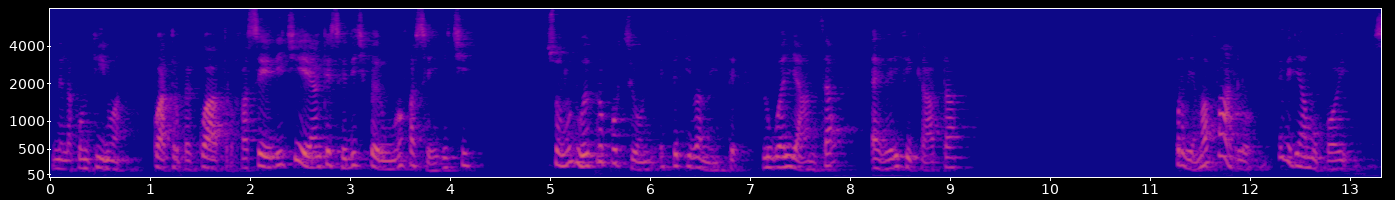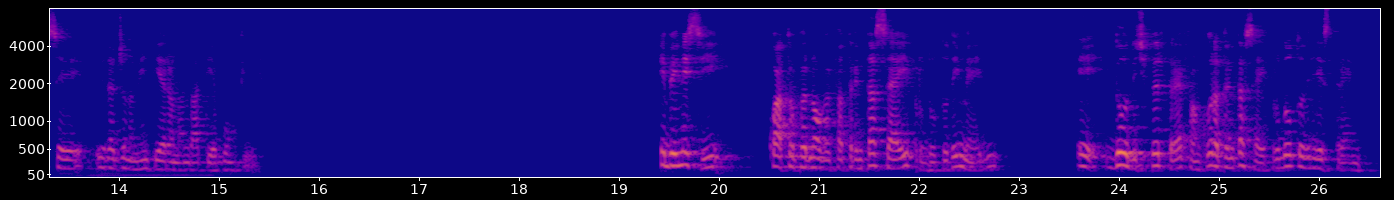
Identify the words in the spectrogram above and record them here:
nella continua 4 per 4 fa 16 e anche 16 per 1 fa 16. Sono due proporzioni, effettivamente. L'uguaglianza è verificata. Proviamo a farlo e vediamo poi se i ragionamenti erano andati a buon fine. Ebbene sì, 4 per 9 fa 36, prodotto dei medi, e 12 per 3 fa ancora 36, prodotto degli estremi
